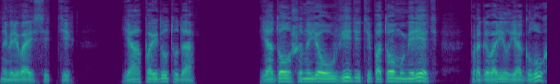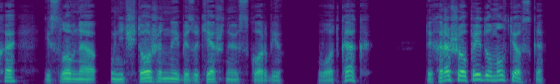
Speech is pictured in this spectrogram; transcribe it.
намереваясь идти. — Я пойду туда. Я должен ее увидеть и потом умереть, — проговорил я глухо и словно уничтоженный безутешную скорбью. — Вот как? Ты хорошо придумал, тезка.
